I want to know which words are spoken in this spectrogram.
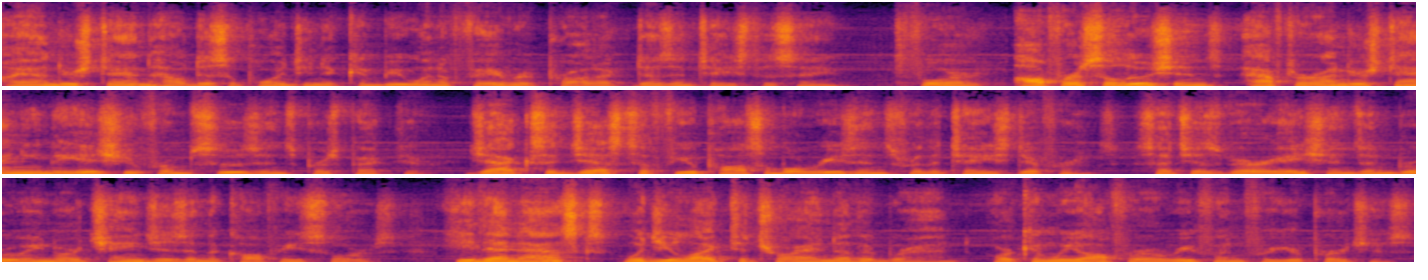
I understand how disappointing it can be when a favorite product doesn't taste the same. 4. Offer solutions after understanding the issue from Susan's perspective. Jack suggests a few possible reasons for the taste difference, such as variations in brewing or changes in the coffee source. He then asks, Would you like to try another brand, or can we offer a refund for your purchase?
